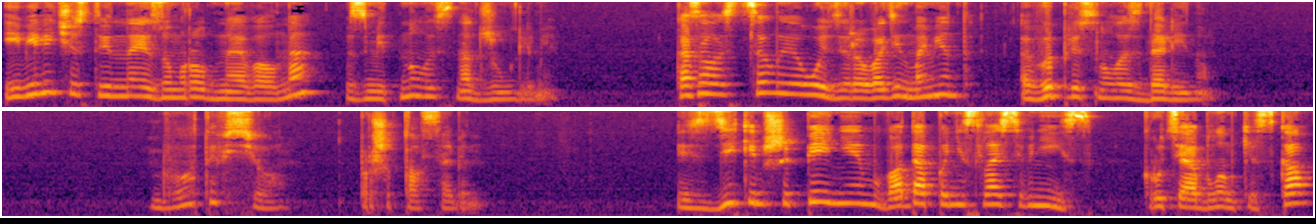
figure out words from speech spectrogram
и величественная изумрудная волна взметнулась над джунглями. Казалось, целое озеро в один момент выплеснулось в долину. «Вот и все», – прошептал Сабин. С диким шипением вода понеслась вниз, крутя обломки скал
